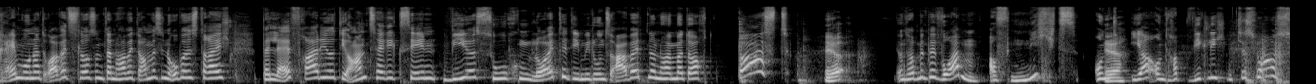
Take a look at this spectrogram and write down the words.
drei Monate arbeitslos und dann habe ich damals in Oberösterreich bei Live Radio die Anzeige gesehen, wir suchen Leute, die mit uns arbeiten und haben mir gedacht, passt. Ja. Und habe mich beworben auf nichts. Und Ja. ja, und habe wirklich das war's.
